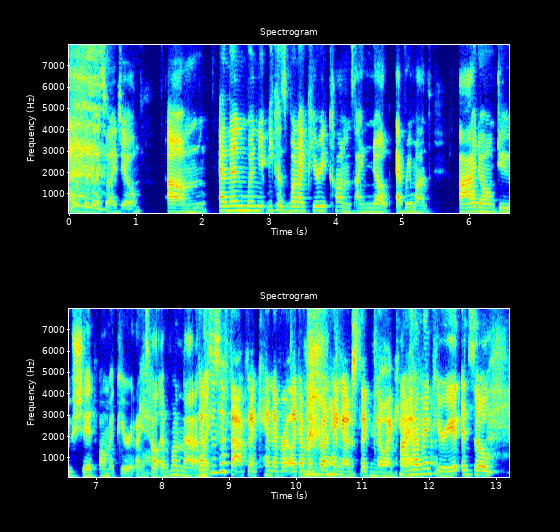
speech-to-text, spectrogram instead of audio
You know, literally that's what I do. Um, and then when you because when my period comes, I know every month I don't do shit on my period. I yeah. tell everyone that. I'm That's like, just a fact. I can never like I'm like, do you want to hang out? Just like, no, I can't. I have my period. And so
